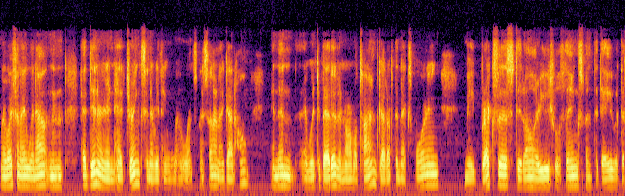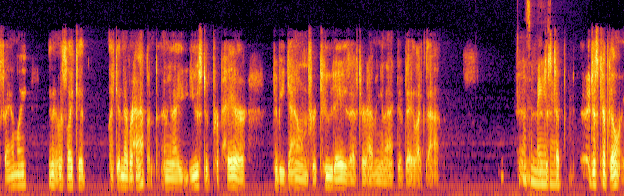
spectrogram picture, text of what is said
my wife and I went out and had dinner and had drinks and everything once my son and I got home. And then I went to bed at a normal time, got up the next morning, made breakfast, did all our usual things, spent the day with the family, and it was like it like it never happened. I mean, I used to prepare to be down for 2 days after having an active day like that. And That's amazing. It just kept it just kept going.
